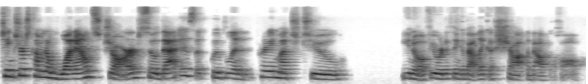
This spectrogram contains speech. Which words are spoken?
tinctures come in a one ounce jar. So that is equivalent pretty much to, you know, if you were to think about like a shot of alcohol,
